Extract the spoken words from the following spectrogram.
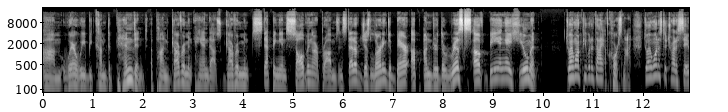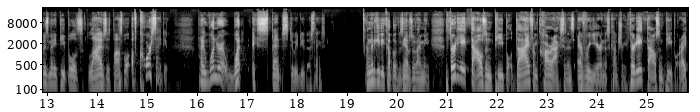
Um, where we become dependent upon government handouts, government stepping in, solving our problems, instead of just learning to bear up under the risks of being a human. Do I want people to die? Of course not. Do I want us to try to save as many people's lives as possible? Of course I do. But I wonder at what expense do we do those things? I'm going to give you a couple of examples of what I mean. 38,000 people die from car accidents every year in this country. 38,000 people, right?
